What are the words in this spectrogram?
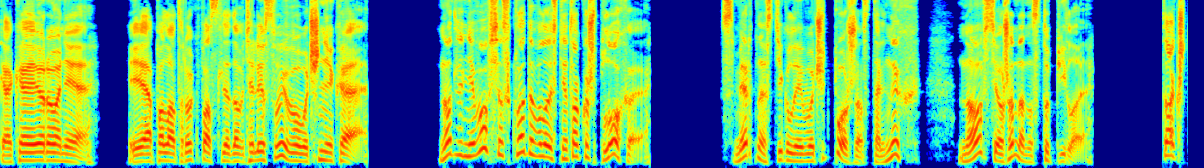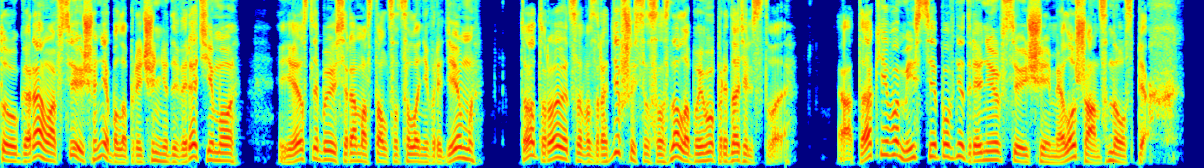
Какая ирония. и опал от рук последователей своего ученика. Но для него все складывалось не так уж плохо. Смерть настигла его чуть позже остальных, но все же она наступила. Так что у Гарама все еще не было причин не доверять ему. Если бы Сирам остался цело невредим, то троица, возродившись, осознала бы его предательство. А так его миссия по внедрению все еще имела шанс на успех.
